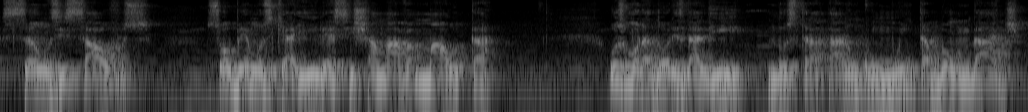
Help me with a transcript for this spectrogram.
sãos e salvos, soubemos que a ilha se chamava Malta. Os moradores dali nos trataram com muita bondade.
